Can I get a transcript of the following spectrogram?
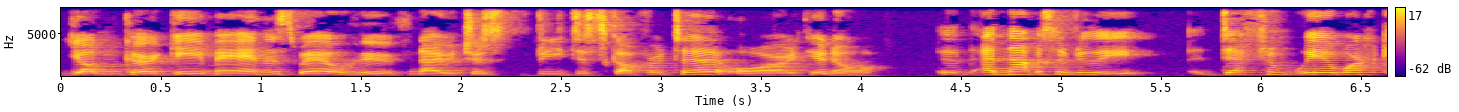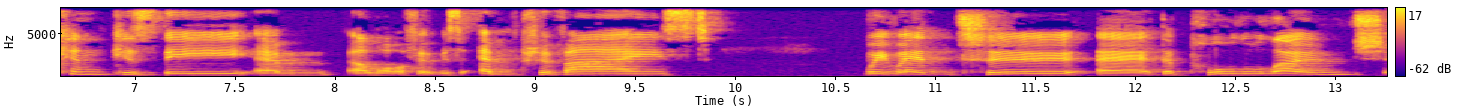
younger gay men as well who've now just rediscovered it, or you know, and that was a really different way of working because they um, a lot of it was improvised we went to uh, the Polo Lounge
